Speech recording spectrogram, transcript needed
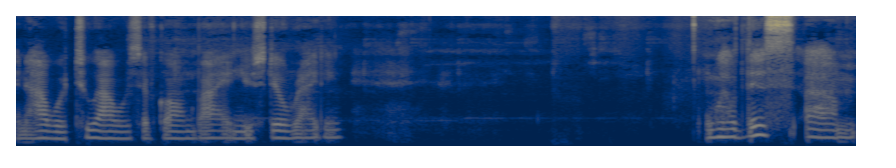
an hour, two hours have gone by and you're still writing. Well, this um,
